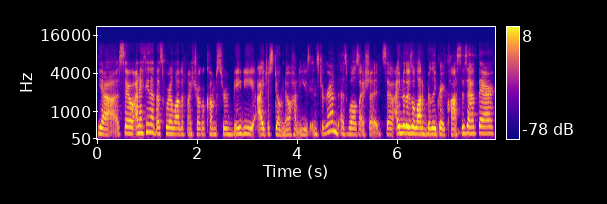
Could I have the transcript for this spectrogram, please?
Yeah. So and i think that that's where a lot of my struggle comes through. Maybe i just don't know how to use instagram as well as i should. So i know there's a lot of really great classes out there.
